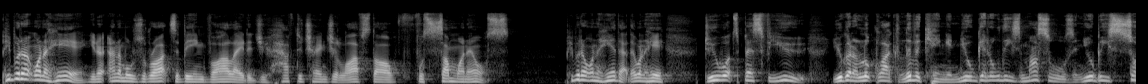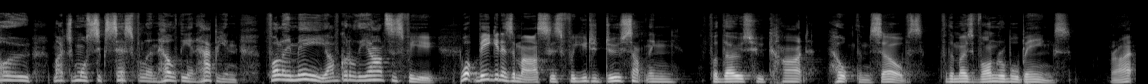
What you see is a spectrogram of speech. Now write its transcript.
People don't want to hear, you know, animals' rights are being violated. You have to change your lifestyle for someone else. People don't want to hear that. They want to hear, do what's best for you. You're going to look like Liver King and you'll get all these muscles and you'll be so much more successful and healthy and happy and follow me. I've got all the answers for you. What veganism asks is for you to do something for those who can't help themselves, for the most vulnerable beings, right?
